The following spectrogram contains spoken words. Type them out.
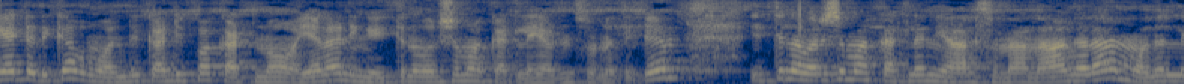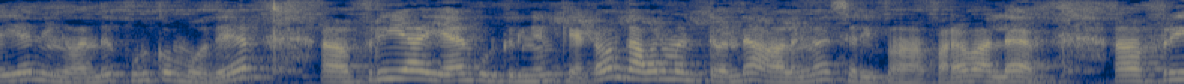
கேட்டதுக்கு அவங்க வந்து கண்டிப்பாக கட்டணும். ஏன்னா நீங்கள் இத்தனை வருஷமாக கட்டலை அப்படின்னு சொன்னதுக்கு. இத்தனை வருஷமாக கட்டலைன்னு யார் சொன்னால் நாங்கள் தான் முதல்லையே நீங்கள் வந்து கொடுக்கும்போது ஃப்ரீயாக ஏன் கொடுக்குறீங்கன்னு கேட்டோம். கவர்மெண்ட் வந்து ஆளுங்க சரி பரவாயில்ல. ஃப்ரீ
